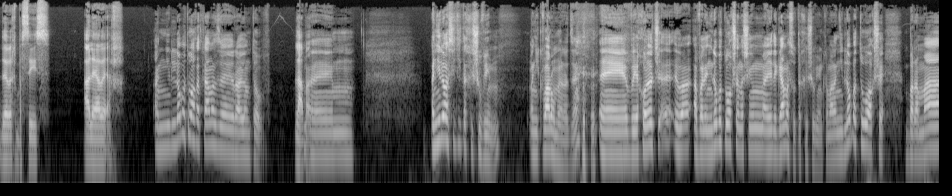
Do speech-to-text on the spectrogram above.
דרך בסיס על הירח. אני לא בטוח עד כמה זה רעיון טוב. למה? אמ, אני לא עשיתי את החישובים, אני כבר אומר את זה, אה, ויכול להיות ש... אבל אני לא בטוח שהאנשים האלה גם עשו את החישובים. כלומר, אני לא בטוח שברמה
